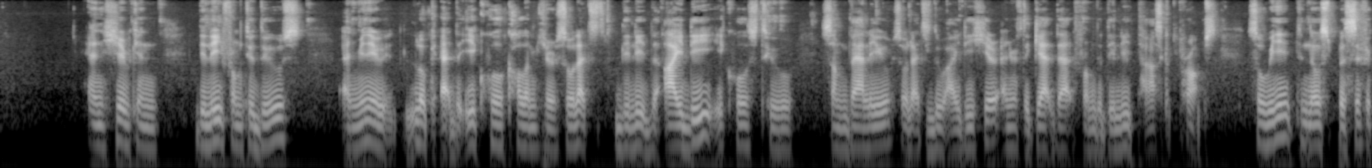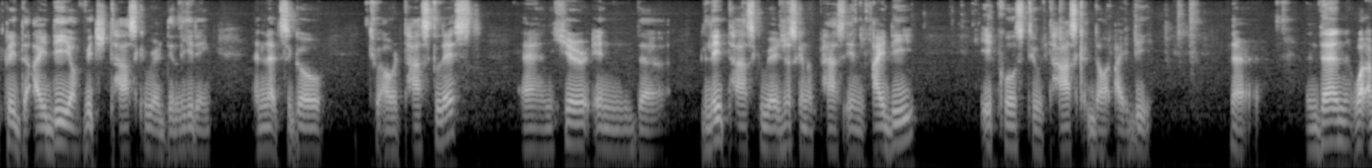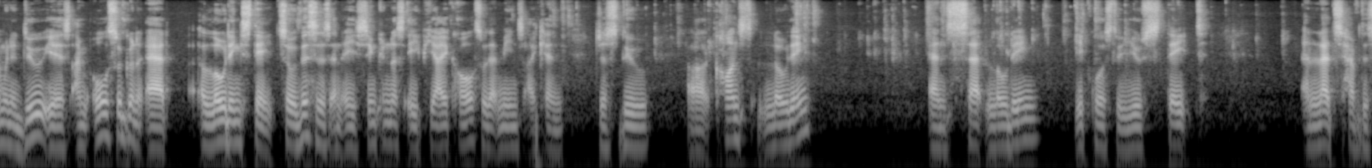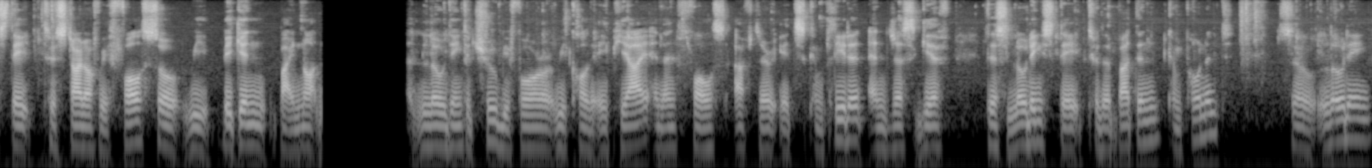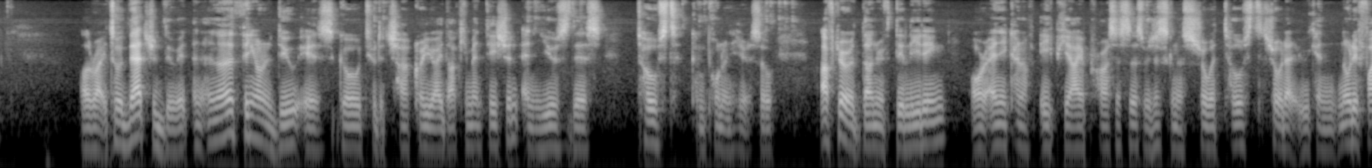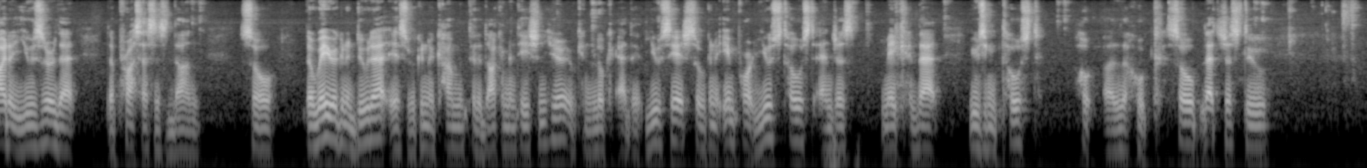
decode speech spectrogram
and here we can delete from to-dos and we need to look at the equal column here. So let's delete the ID equals to some value so let's do ID here and we have to get that from the delete task props. So we need to know specifically the ID of which task we're deleting. And let's go to our task list. And here in the delete task we're just going to pass in ID equals to task.id there. And then what I'm going to do is I'm also going to add a loading state. So this is an asynchronous API call so that means I can just do uh, const loading and set loading equals to use state and let's have the state to start off with false. So we begin by not loading to true before we call the API and then false after it's completed and just give this loading state to the button component. So loading alright so that should do it. And another thing I want to do is go to the Chakra UI documentation and use this toast component here. So after we're done with deleting or any kind of API processes, we're just going to show a toast, show that we can notify the user that the process is done. So the way we're going to do that is we're going to come to the documentation here. We can look at the usage. So we're going to import use toast and just make that using toast hook, uh, the hook. So let's just do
